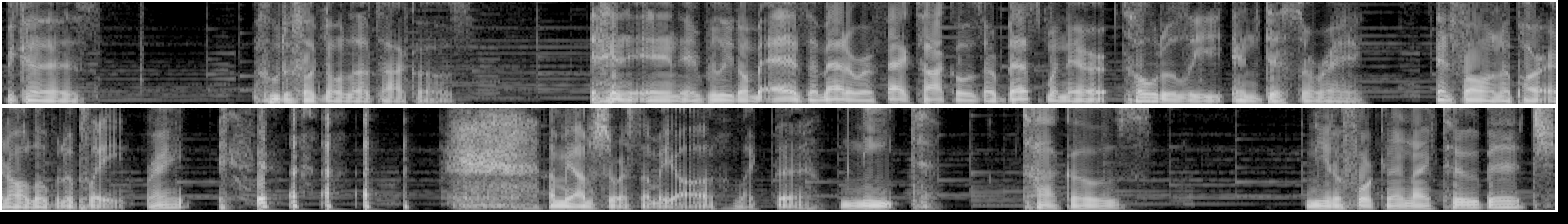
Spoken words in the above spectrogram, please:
Because who the fuck don't love tacos? and it really don't. As a matter of fact, tacos are best when they're totally in disarray and falling apart and all over the plate, right? I mean, I'm sure some of y'all like the neat tacos. Need a fork and a knife too, bitch.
